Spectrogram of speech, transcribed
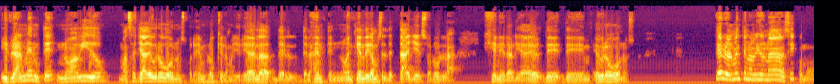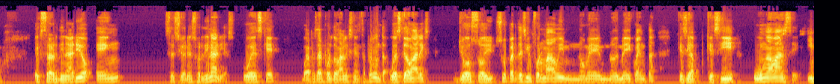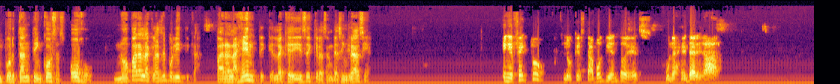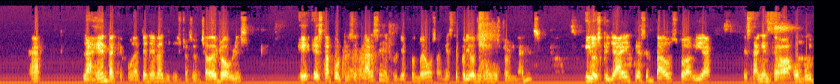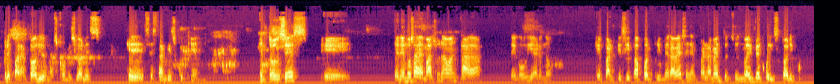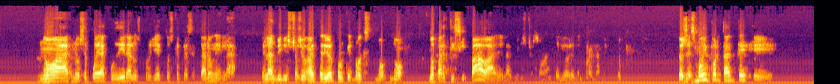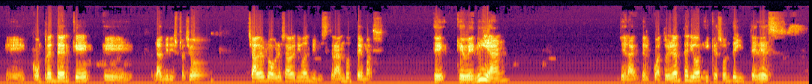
Y realmente no ha habido, más allá de eurobonos, por ejemplo, que la mayoría de la, la gente no entiende, digamos, el detalle, solo la generalidad de, eurobonos, realmente no ha habido nada así como extraordinario en sesiones ordinarias. O es que, voy a pasar por don Alex en esta pregunta, o es que don Alex yo soy súper desinformado y no me, no me di cuenta que sí, que sí hubo un avance importante en cosas. Ojo, no para la clase política, para la gente, que es la que dice que la Asamblea sin gracia. En efecto, lo que estamos viendo es una agenda heredada. ¿ah? La agenda que pueda tener la administración Chávez Robles eh, está por presentarse en proyectos nuevos en este periodo de sesiones extraordinarias y los que ya hay presentados todavía están en trabajo muy preparatorio en las comisiones que se están discutiendo. Entonces, eh, tenemos además una bancada de gobierno que participa por primera vez en el Parlamento, entonces no hay récord histórico. No, no se puede acudir a los proyectos que presentaron en la, en la administración anterior porque no, no, no, no participaba de la administración anterior en el Parlamento. Entonces es muy importante eh, eh, comprender que la administración Chávez Robles ha venido administrando temas de, que venían del cuatro anterior y que son de interés.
